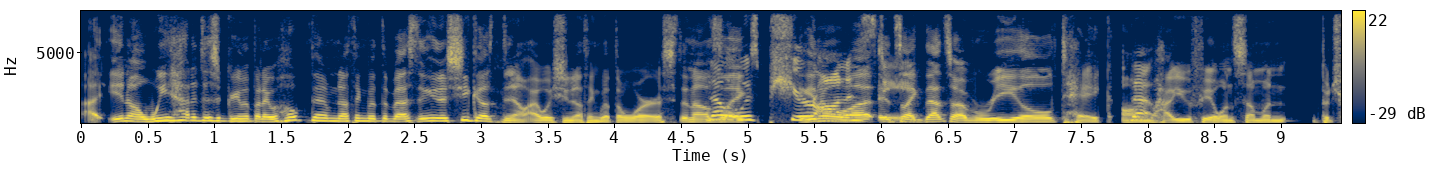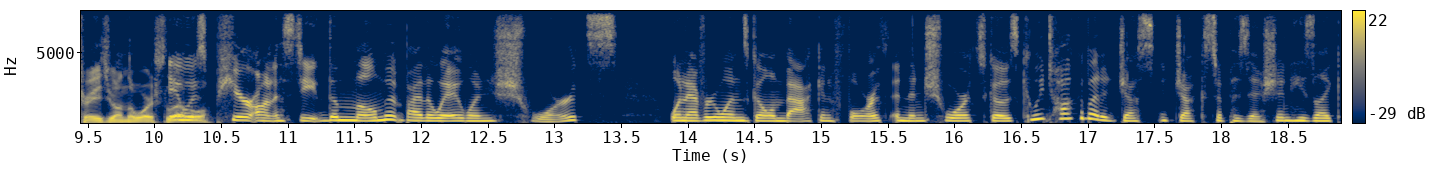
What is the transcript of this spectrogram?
I, you know, we had a disagreement, but I hope them nothing but the best. And, you know, she goes, no, I wish you nothing but the worst. And I was No, it like, was pure you know honesty. What? It's like that's a real take on That- how you feel when someone betrays you on the worst level. It was pure honesty. The moment, by the way, when Schwartz, when everyone's going back and forth, and then Schwartz goes, "Can we talk about a just juxtaposition?" He's like,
